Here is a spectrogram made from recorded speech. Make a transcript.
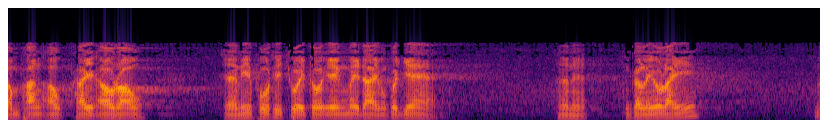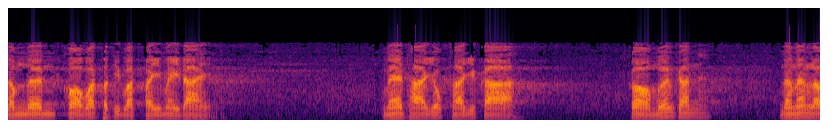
ลำพังเอาใครเอาเรา อย่างนี้ผู้ที่ช่วยตัวเองไม่ได้มันก็แย่นั่นเนี่ยมันก็เลวไหล ดำเนินข้อวัดปฏิบัติไปไม่ได้ แม้ทายกทายิกา ก็เหมือนกัน ดังนั้นเรา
